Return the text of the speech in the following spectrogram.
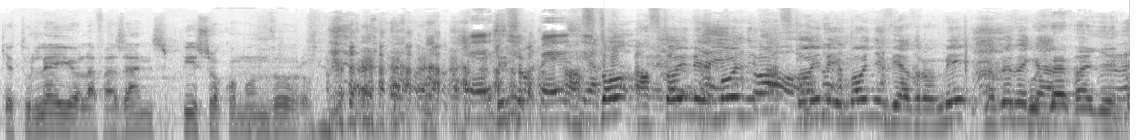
και του λέει ο Λαφαζάνης πίσω Κομονδούρου. πίσω, αυτό, αυτό, είναι η μόνη, αυτό είναι η μόνη διαδρομή την οποία δεν δεν θα γίνει.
